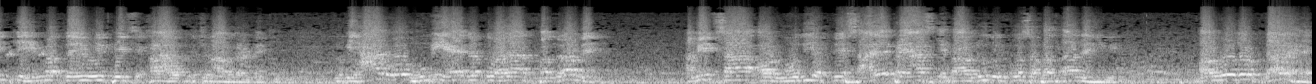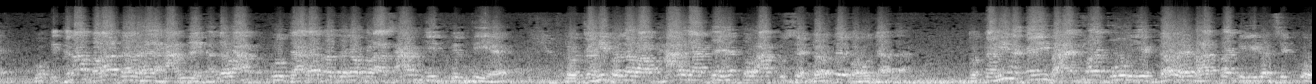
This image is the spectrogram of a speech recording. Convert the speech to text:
इनकी हिम्मत नहीं हुई फिर से खड़ा होकर चुनाव लड़ने की। तो बिहार वो भूमि है जब 2015 में अमित शाह और मोदी अपने सारे प्रयास के बावजूद उनको सफलता नहीं मिली। और वो जो डर है वो इतना बड़ा डर है हारने का जब आपको ज़्यादातर जगह पर आसान जीत मिलती है तो कहीं पर जब आप हार जाते हैं तो आप उससे डरते बहुत ज़्यादा तो कहीं ना कहीं भाजपा को ये डर है, भाजपा की लीडरशिप को,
